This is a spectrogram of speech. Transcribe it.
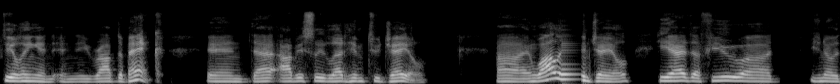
stealing, and, and he robbed a bank, and that obviously led him to jail. Uh, and while in jail, he had a few, uh, you know,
